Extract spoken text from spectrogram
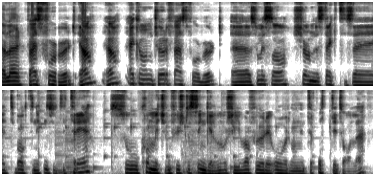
Eller? Fast forward, ja. ja jeg kan kjøre fast forward. Eh, som jeg sa, selv om det strekte seg tilbake til 1973, så kom ikke den første singelen og skiva før i overgangen til 80-tallet.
